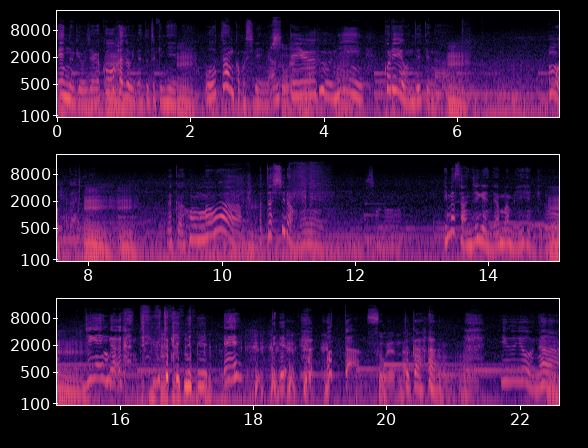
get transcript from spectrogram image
縁の行者が高波動になった時に、うん。会うたんかもしれんやんっていうふうにこれ読んでてな、うん。思ったうんだからほんまは、うん。私らもその今3次元であんま見えへんけど、うん。次元が上がっていく時に「え？っ?」て「おったん?そうやな」とかうんいうよううん。な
